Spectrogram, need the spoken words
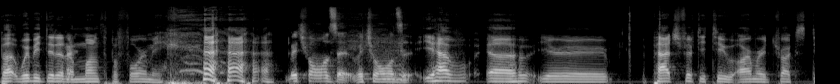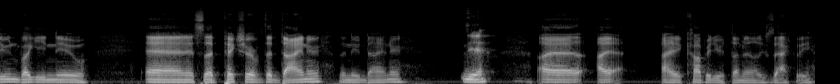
But Wibi did it a month before me. Which one was it? Which one was it? you have uh, your patch 52 armored trucks dune buggy new and it's a picture of the diner the new diner Yeah. i i i copied your thumbnail exactly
